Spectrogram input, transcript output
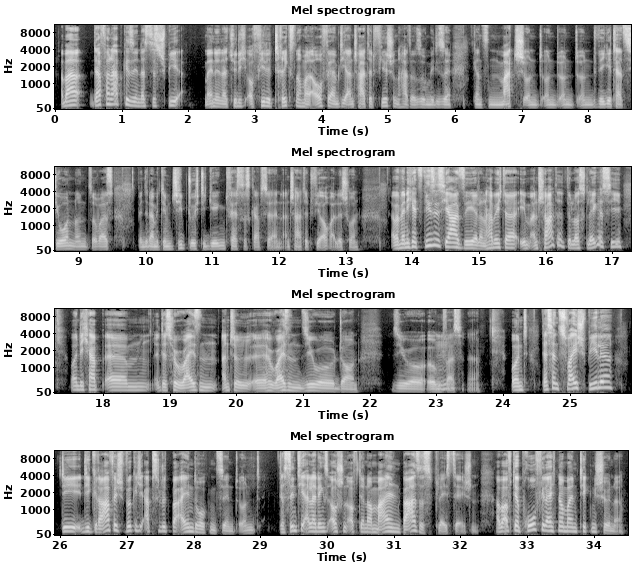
Aber davon abgesehen, dass das Spiel meine, natürlich auch viele Tricks nochmal aufwärmt, die Uncharted 4 schon hatte, so mit diese ganzen Matsch und, und, und, und Vegetation und sowas. Wenn du da mit dem Jeep durch die Gegend fährst, das gab es ja in Uncharted 4 auch alles schon. Aber wenn ich jetzt dieses Jahr sehe, dann habe ich da eben Uncharted, The Lost Legacy und ich habe ähm, das Horizon Until äh, Horizon Zero Dawn. Zero irgendwas. Mhm. Ja. Und das sind zwei Spiele, die, die grafisch wirklich absolut beeindruckend sind. Und das sind die allerdings auch schon auf der normalen Basis-Playstation. Aber auf der Pro vielleicht nochmal einen Ticken schöner.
